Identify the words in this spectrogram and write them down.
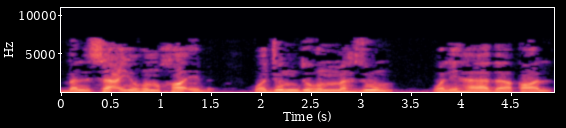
بل سعيهم خائب وجندهم مهزوم. ولهذا قال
